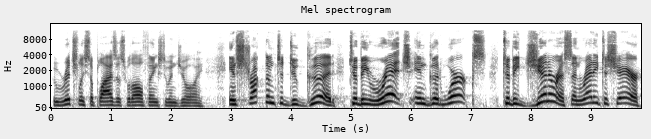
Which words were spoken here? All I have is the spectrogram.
who richly supplies us with all things to enjoy. Instruct them to do good, to be rich in good works, to be generous and ready to share,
